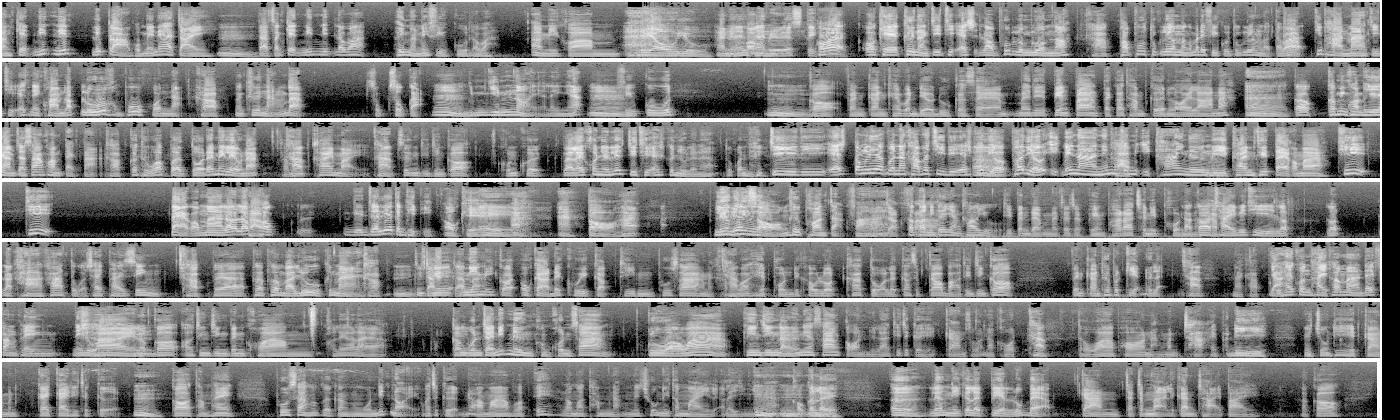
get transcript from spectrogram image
สังเกตนิดๆหรือเปล่าผมไม่แน่ใจอืมแต่สังเกตนิดๆแล้วว่า เฮ้ย มันไม่ feel good แล้วว่ะอ่า มีความอ่า real อยู่อันนั้น มีความมัน realistic เพราะว่าโอเค คือหนัง GTH เราพูดรวมๆเนาะครับเพราะพูดทุกเรื่องมันก็ไม่ได้ feel good ทุกเรื่องหรอกแต่ว่าครับที่ผ่านมา GTH ในความรับรู้ของผู้คนน่ะครับมันคือหนังแบบสุกๆอะอืมยิ้มยิ้มๆหน่อยอะไรเงี้ยอืม feel good อืมก็แฟนกันแค่วันเดียวดูกระแสไม่ได้เปรี้ยงปร้าง แต่ก็ทำเกินร้อยล้านนะเออก็ก็มีความพยายามจะสร้างความแตกต่างครับ ก็ถือว่าเปิดตัวได้ไม่เร็วนักครับ สำหรับค่ายใหม่ครับซึ่งจริง ๆ ก็ คุ้นเคยหลายๆคนยังเรียก GTH กันอยู่เลยนะฮะทุกวันนี้ GDH ต้องเรียกไว้นะครับว่า GDH เพราะเออเดี๋ยวเพราะเดี๋ยวอีกไม่นานเนี้มันครับจะมีอีกค่ายหนึ่งมีอีกค่ายหนึ่งที่แตกออกมา ที่ที่แตกออกมาแล้วแล้วครับพอเดี๋ยวจะเรียกกันผิดอีก โอเคเอออะอะต่อฮะ เรื่องกที่หนึ่สองคือพรจากฟ้าพรจากฟ้าก็ตอนนี้ก็ยังเข้าอยู่ที่เป็นแรงบันดาลใจจากเพลงพระราชนิพนธ์แล้วก็นะครับใช้วิธีลดลด ราคาค่าตั๋วใช้ pricing ครับเพื่อเพื่อเพิ่ม value ขึ้นมาครับอืมจริง99ๆอันนี้บาทมีโอกาสได้คุยกับทีมผู้สร้างนะครับครับ ว่าเหตุผลที่เขาลดค่าตั๋วเหลือ 99 บาท จริง ๆ ก็เป็นการเทิดพระเกียรติด้วยแหละครับนะครับอยากให้คนไทยเข้ามาได้ฟังเพลงในหลวงใช่อืมแล้วก็เอาจริง ๆ เป็นความเขาเรียกอะไรอะกังวลใจนิดนึงของคนสร้าง กลัวว่าคือจริง ๆ หนังเรื่องนี้สร้างก่อนอยู่แล้วที่จะเกิดเหตุการณ์สวรรคตครับแต่ว่าพอหนังมันฉายพอดี ในช่วงที่เหตุการณ์มันใกล้ ๆ ที่จะเกิดอืมก็ทำให้ผู้สร้างเขาเกิดการกังวลนิดหน่อย ว่าจะเกิดดราม่าว่าแบบเอ๊ะเรามาทำหนังในช่วงนี้ทำไมหรืออะไรอย่างเงี้ยอืมอืมเขาก็เลย เออ เรื่องนี้ก็เลยเปลี่ยนรูปแบบการจัดจำหน่ายหรือการฉายไป แล้วก็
